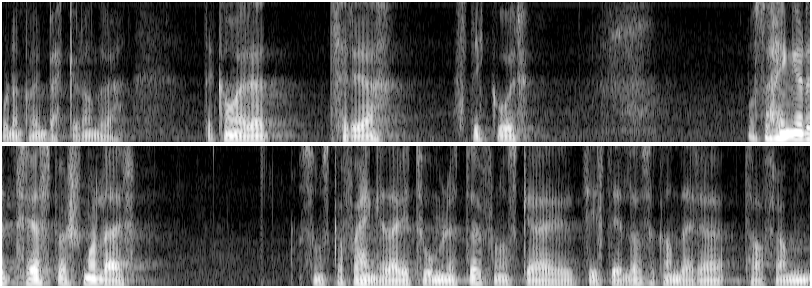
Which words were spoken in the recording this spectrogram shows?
Hvordan kan vi backe hverandre? Det kan være tre stikkord. Og så henger det tre spørsmål der som skal få henge der i to minutter. For nå skal jeg tie stille, og så kan dere ta fram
